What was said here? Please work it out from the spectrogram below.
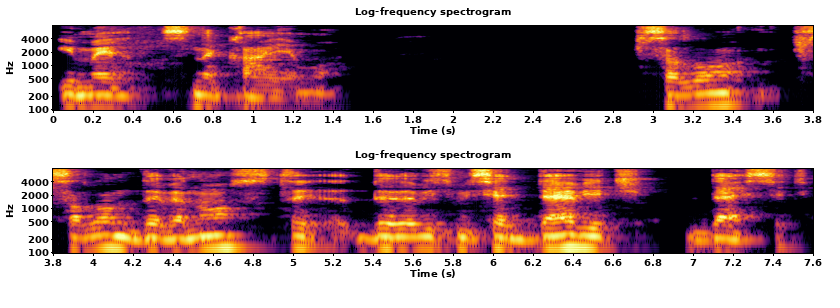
і ми зникаємо. Псалом, Псалом 90, 89, 10.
